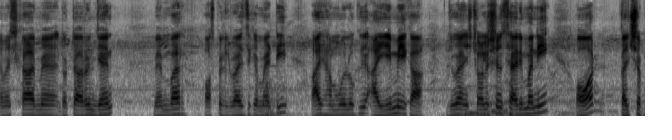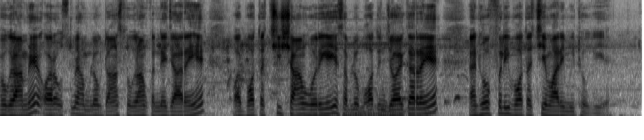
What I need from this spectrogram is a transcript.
नमस्कार, मैं doctor Arun Jain, member, hospital advisory committee. आज हम लोग की आईएमए का जो है इंस्टॉलेशन सेरेमनी और कल्चर प्रोग्राम है और उसमें हम लोग डांस प्रोग्राम करने जा रहे हैं और बहुत अच्छी शाम हो रही है, ये सब लोग बहुत इन्जॉय कर रहे हैं एंड होपफुली बहुत अच्छी हमारी मीट होगी है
